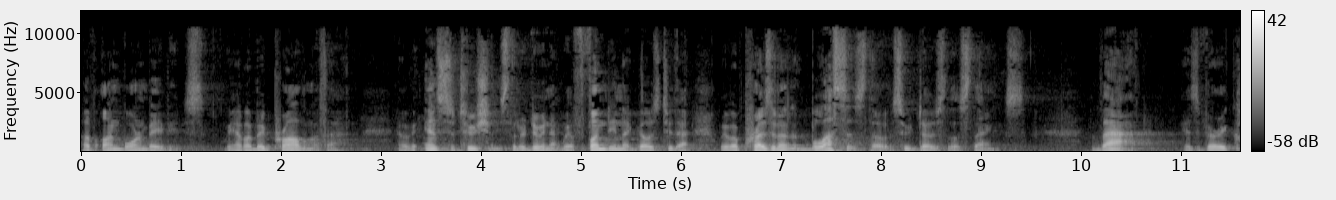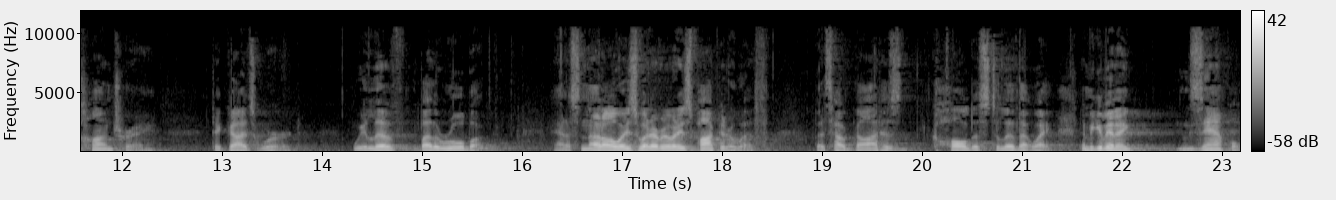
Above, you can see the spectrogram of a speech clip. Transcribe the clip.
of unborn babies. We have a big problem with that. We have institutions that are doing that. We have funding that goes to that. We have a president that blesses those who does those things. That is very contrary to God's Word. We live by the rule book. And it's not always what everybody's popular with, but it's how God has called us to live that way. Let me give you an example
